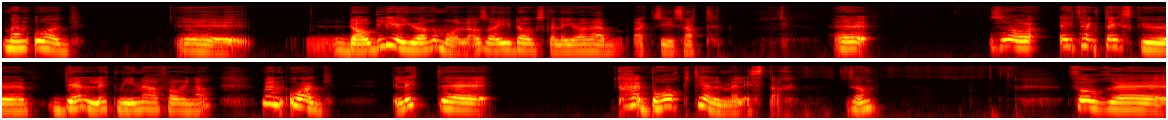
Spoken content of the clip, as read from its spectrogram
men òg eh, daglige gjøremål. Altså, i dag skal jeg gjøre x, y. Eh, så jeg tenkte jeg skulle dele litt mine erfaringer, men òg litt eh, Hva er bakdelen med lister? Sånn? For eh,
